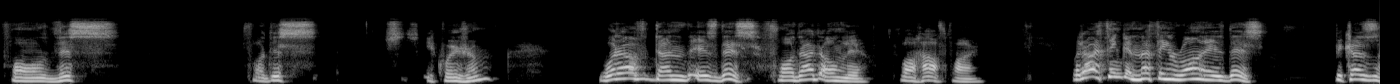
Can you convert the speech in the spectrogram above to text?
for this for this equation. What I've done is this for that only, for half pi. But I think nothing wrong is this, because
